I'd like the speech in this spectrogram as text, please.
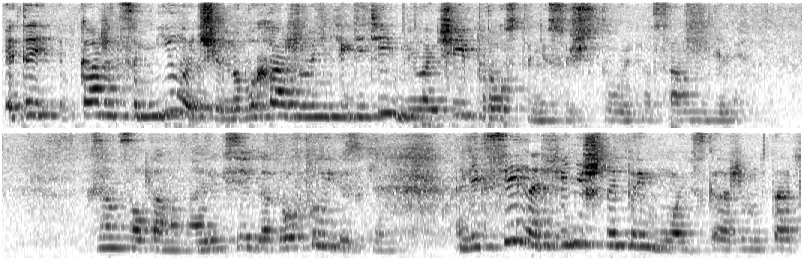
это кажется мелочи, но выхаживание этих детей мелочей просто не существует на самом деле. Оксана Салтановна, Алексей готов к выписке? Алексей на финишной прямой, скажем так.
